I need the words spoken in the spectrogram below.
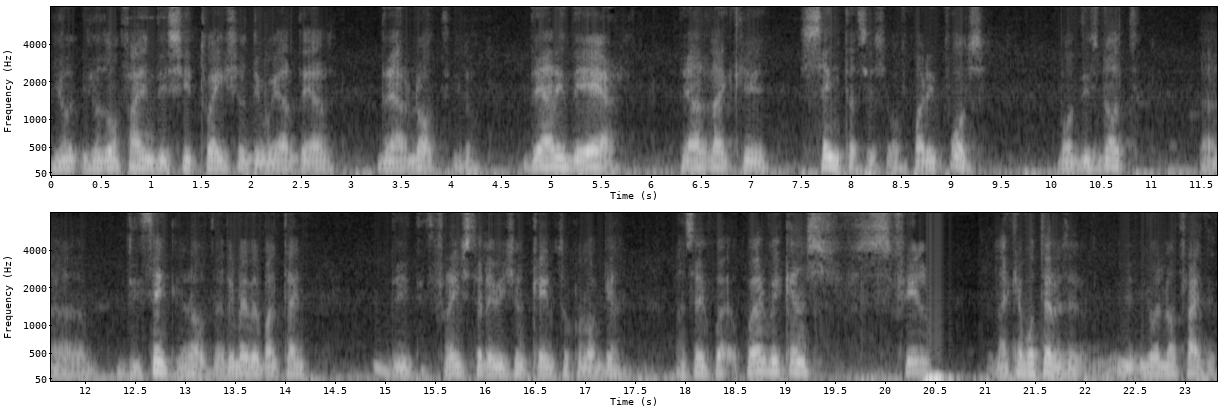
you, you don't find the situation the way are there. They are not, you know. They are in the air. They are like uh, sentences of what it was. But it's not uh, the thing, you know. I remember one time the, French television came to Colombia and said, where, where we can feel like a Botero. You, you will not find it.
